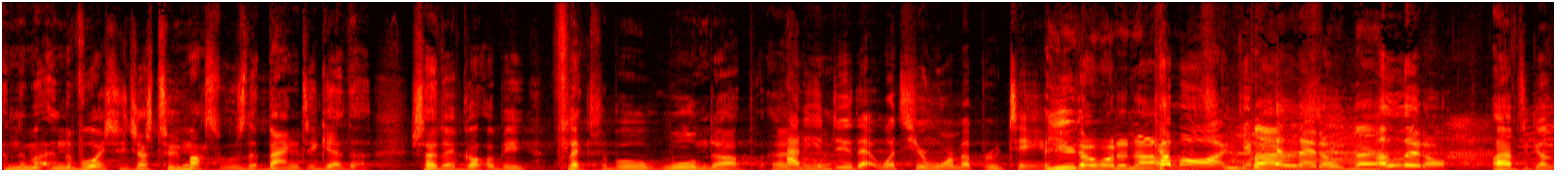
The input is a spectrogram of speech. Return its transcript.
And the, and the voice is just two muscles that bang together. So they've got to be flexible, warmed up. and, How do you uh, do that? What's your warm-up routine? You don't want to know. Come on, give me a little, man. a little. I have to go,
